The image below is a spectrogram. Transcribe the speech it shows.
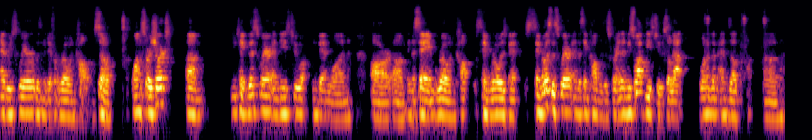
every square was in a different row and column. So long story short, um, you take this square and these two in band one are um, in the same row and same row as band, same row as the square and the same column as the square. And then we swap these two so that one of them ends up um,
